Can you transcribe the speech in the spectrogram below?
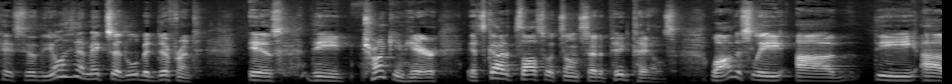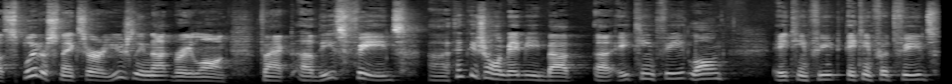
Okay, so the only thing that makes it a little bit different is the trunking here. It's got it's also its own set of pigtails. Well, obviously, uh, the uh, splitter snakes are usually not very long. In fact, uh, these feeds, uh, I think these are only maybe about uh, 18 feet long, 18 feet, 18 foot feeds.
